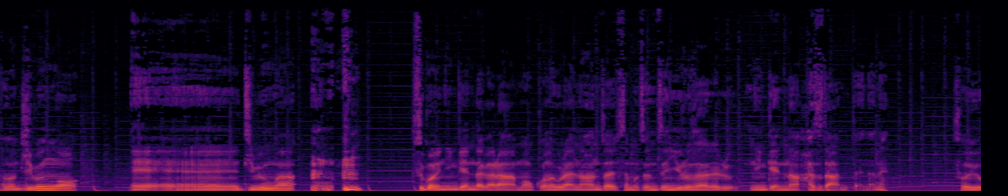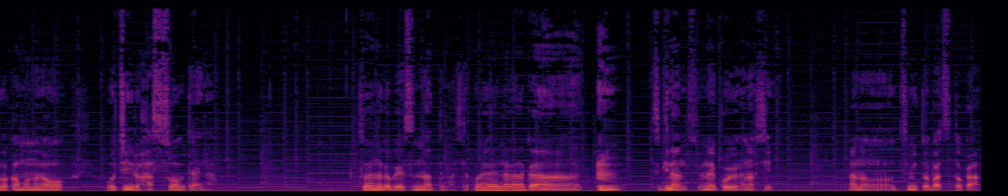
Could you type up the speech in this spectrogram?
あの、自分を、えー、自分は すごい人間だから、もうこのぐらいの犯罪しても全然許される人間なはずだ、みたいなね。そういう若者が陥る発想みたいな。そういうのがベースになってました。これなかなか 好きなんですよね、こういう話。あの、罪と罰とか。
